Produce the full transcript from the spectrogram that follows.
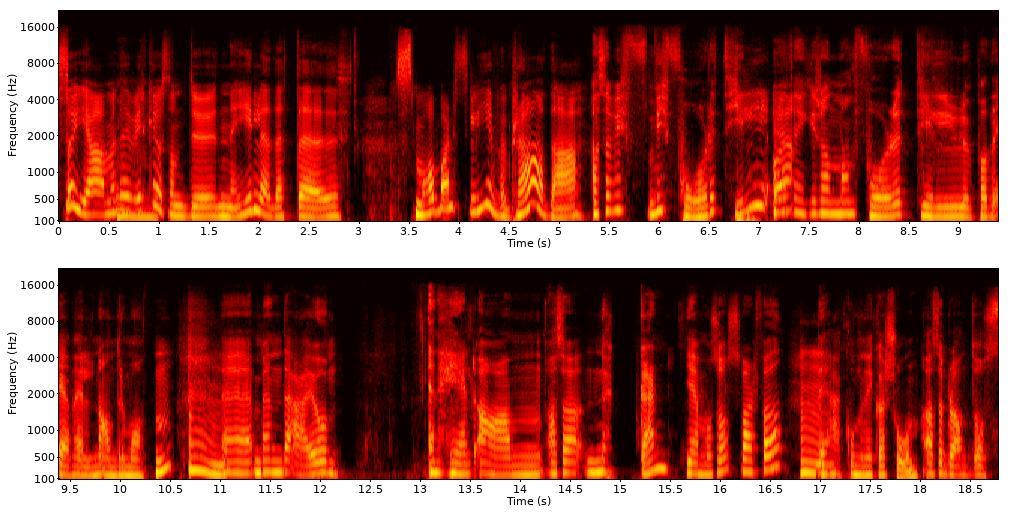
Så ja, men det virker jo som du nailer dette småbarnslivet bra, da. Altså, vi, vi får det til, og Ja. jeg tenker sånn, man får det til på den ene eller den andre måten. Mm. Eh, men det er jo en helt annen Altså, nøkkelen hjemme hos oss, i hvert fall, det er kommunikasjon. Altså blant oss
